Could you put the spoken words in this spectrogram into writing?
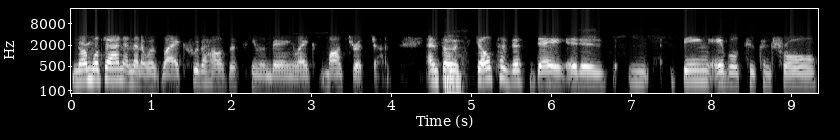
normal Jen. And then it was like, who the hell is this human being? Like monstrous Jen. And so Hmm. still to this day, it is being able to control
